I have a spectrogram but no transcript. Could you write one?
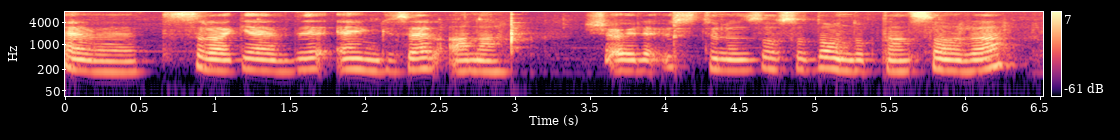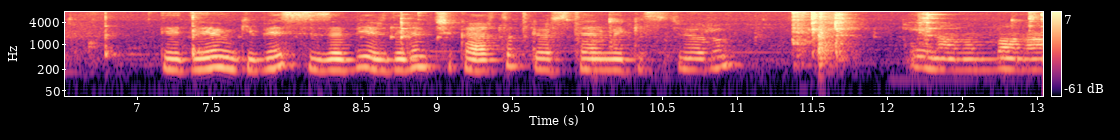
Evet, sıra geldi en güzel ana. Şöyle üstünün sosu donduktan sonra dediğim gibi size bir dilim çıkartıp göstermek istiyorum. İnanın bana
